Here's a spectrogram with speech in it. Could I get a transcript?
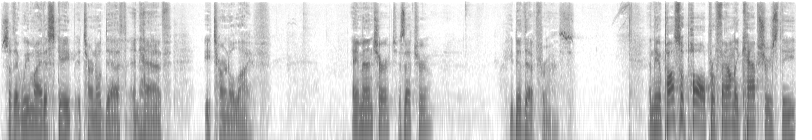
so that we might escape eternal death and have eternal life. Amen, church? Is that true? He did that for us. And the Apostle Paul profoundly captures the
